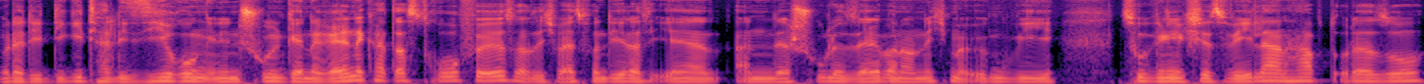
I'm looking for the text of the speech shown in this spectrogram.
oder die Digitalisierung in den Schulen generell eine Katastrophe ist. Also ich weiß von dir, dass ihr an der Schule selber noch nicht mal irgendwie zugängliches WLAN habt oder so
